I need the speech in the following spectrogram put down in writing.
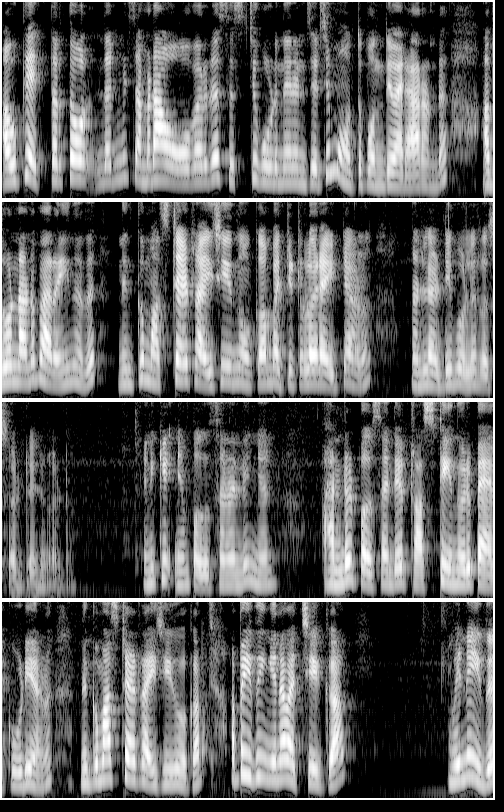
അവൾക്ക് എത്രത്തോളം ദാറ്റ് മീൻസ് നമ്മുടെ ആ ഓവറുടെ സിസ്റ്റ് കൂടുന്നതിനനുസരിച്ച് മുഖത്ത് പൊന്തി വരാറുണ്ട്. അതുകൊണ്ടാണ് പറയുന്നത്. നിങ്ങൾക്ക് മസ്റ്റായി ട്രൈ ചെയ്ത് നോക്കാൻ പറ്റിയിട്ടുള്ള ഒരു ഐറ്റമാണ് നല്ല അടിപൊളി റിസൾട്ട് വരും കേട്ടോ. എനിക്ക് ഞാൻ പേഴ്സണലി ഞാൻ ഹൺഡ്രഡ് പെർസെന്റ് ട്രസ്റ്റ് ചെയ്യുന്ന ഒരു പാക്ക് കൂടിയാണ്. നിങ്ങൾക്ക് മസ്റ്റായി ട്രൈ ചെയ്ത് നോക്കാം. അപ്പോൾ ഇത് ഇങ്ങനെ വച്ചേക്കുക. പിന്നെ ഇത്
